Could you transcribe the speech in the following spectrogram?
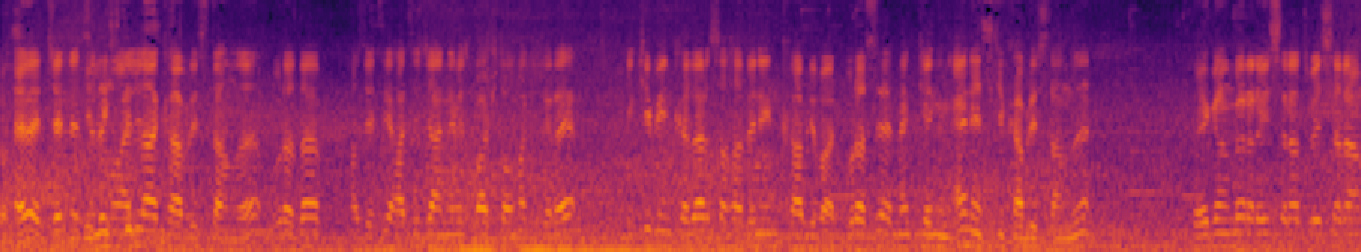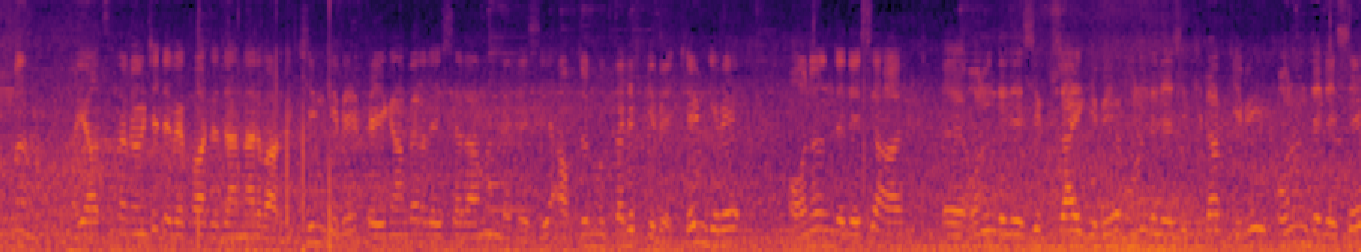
olsun. Evet, Cennet-i. Mualla kabristanlığı. Burada Hazreti Hatice annemiz başta olmak üzere 2000 kadar sahabenin kabri var. Burası Mekke'nin en eski kabristanlığı. Peygamber aleyhissalatü vesselamın hayatından önce de vefat edenler vardı. Kim gibi? Peygamber aleyhisselamın dedesi Abdülmuttalip gibi. Kim gibi? Onun dedesi e, onun dedesi Kusay gibi, onun dedesi Kilab gibi, onun dedesi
